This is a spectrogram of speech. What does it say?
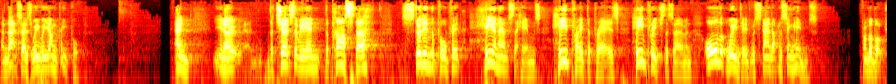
And that's as we were young people. And, you know, the church that we're in, the pastor stood in the pulpit, he announced the hymns, he prayed the prayers, he preached the sermon. All that we did was stand up and sing hymns from a book.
